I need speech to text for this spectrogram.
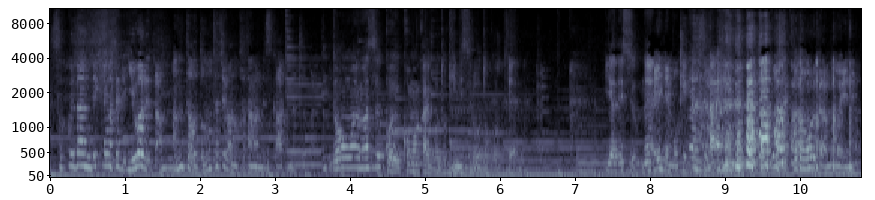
即断できませんって言われた？あなたはどの立場の方なんですか？ってなっちゃうから。どう思います？こういう細かいこと気にする男って嫌ですよね。ええねんもう結婚してる。はい。結婚して子供おるからもうええねん。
